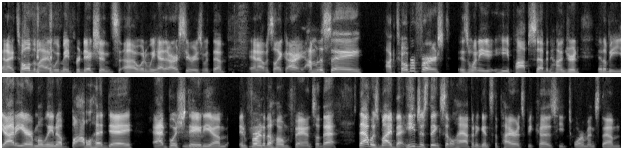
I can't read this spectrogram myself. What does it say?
And I told them I we made predictions uh, when we had our series with them, and I was like, all right, I'm gonna say October 1st is when he he pops 700. It'll be Yadier Molina bobblehead day at Busch mm-hmm. Stadium in front mm-hmm. of the home fan. So that that was my bet. He just thinks it'll happen against the Pirates because he torments them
